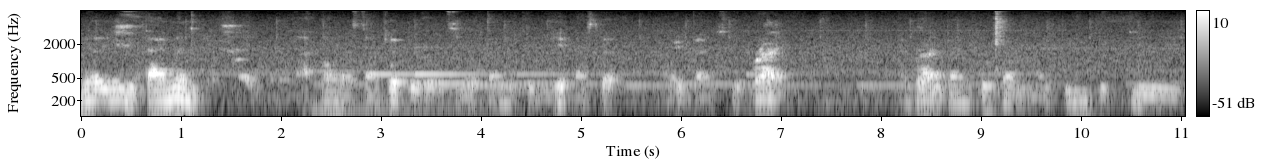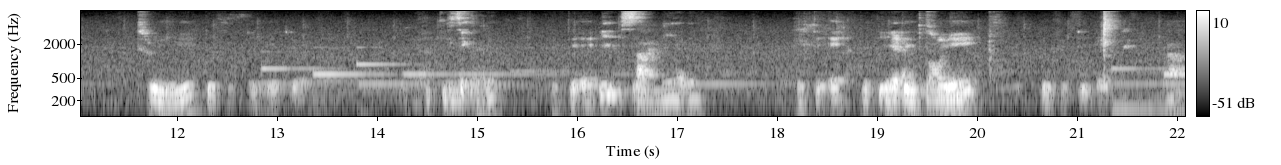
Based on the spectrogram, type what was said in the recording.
nearing retirement, Apong was transferred to Singapore to be headmaster for primary school. right. And for a primary school from 1953 to 58 years. 56, I think. 58. Eat Sunny, I think. 58. 58, 53 to 58. Ah,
